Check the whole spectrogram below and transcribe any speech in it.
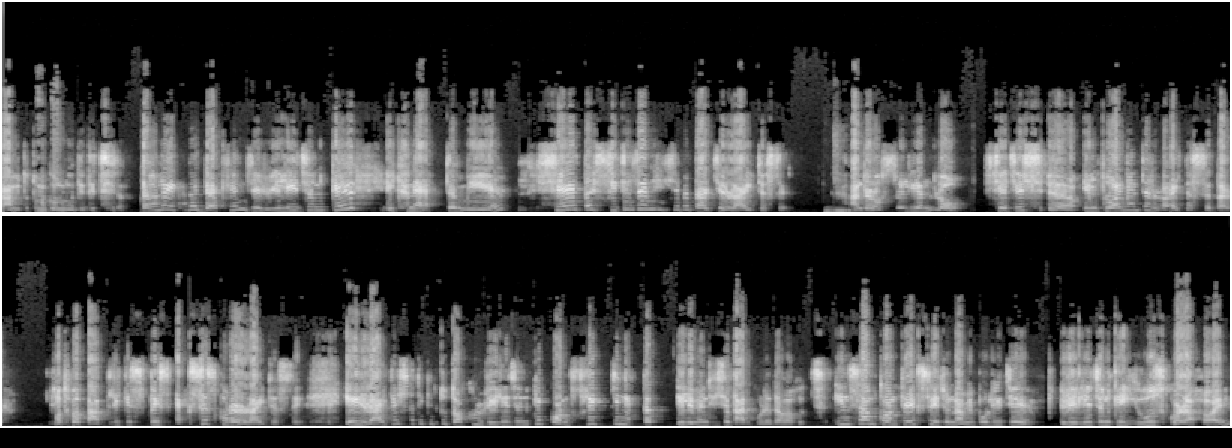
আমি তো তোমাকে অনুমতি দিচ্ছি না। তাহলে এখানে দেখেন যে রিলিজনকে এখানে একটা মেয়ের সে তার সিটিজেন হিসেবে তার যে রাইট আছে আন্ডার অস্ট্রেলিয়ান ল সে যে এমপ্লয়মেন্টের রাইট আছে তার অথবা পাবলিক স্পেস অ্যাক্সেস করার রাইট আছে এই রাইটের সাথে কিন্তু তখন রিলিজনকে কনফ্লিক্টিং একটা এলিমেন্ট হিসেবে দাঁড় করে দেওয়া হচ্ছে। ইন সাম কন্টেক্সট এই জন্য আমি বলি যে রিলিজনকে ইউজ করা হয়।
